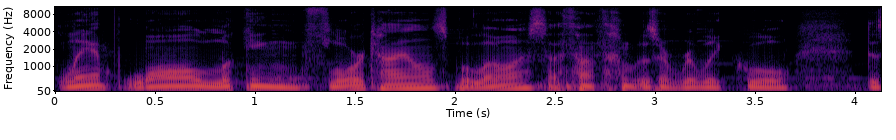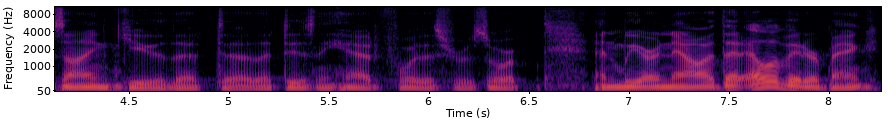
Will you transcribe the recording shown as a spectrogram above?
lamp wall looking floor tiles below us. I thought that was a really cool design cue that that uh, that Disney had for this resort. And we are now at that elevator bank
